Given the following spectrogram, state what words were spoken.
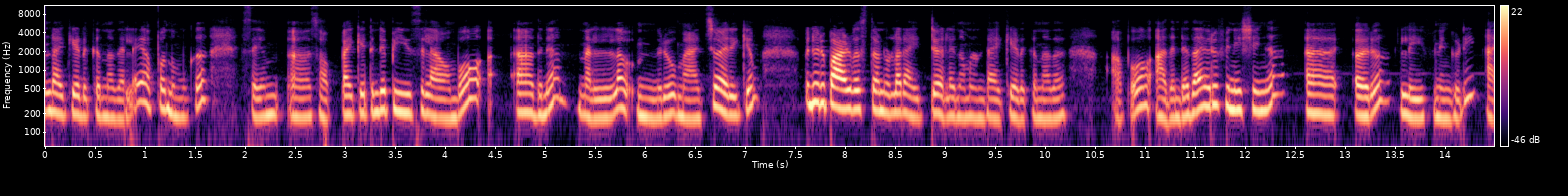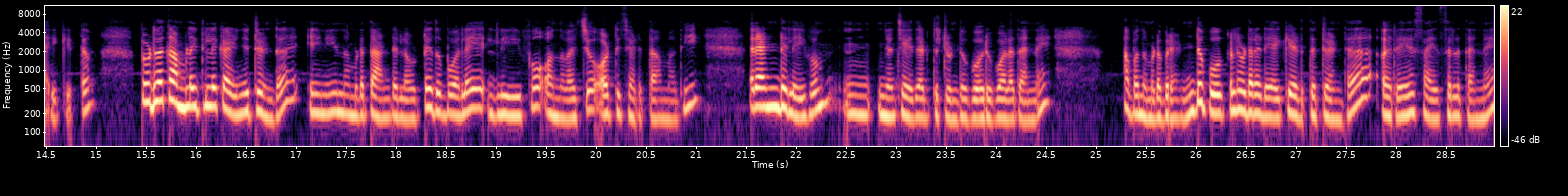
ഉണ്ടാക്കിയെടുക്കുന്നതല്ലേ? അപ്പോൾ നമുക്ക് സെയിം സോപ്പ് പാക്കറ്റിന്റെ പീസിലാവുമ്പോൾ അതിന് നല്ല ഒരു മാച്ചും ആയിരിക്കും. പിന്നെ ഒരു പാഴ്വസ്തു കൊണ്ടുള്ള ഒരു ഐറ്റം അല്ലേ നമ്മൾ ഉണ്ടാക്കിയെടുക്കുന്നത്? അപ്പോൾ അതിന്റെതായ ഒരു ഫിനിഷിങ് ഒരു ലീഫിനും കൂടി ആയി കിട്ടും അപ്പോൾ ഇവിടുത്തെ കംപ്ലീറ്റ്ലി കഴിഞ്ഞിട്ടുണ്ട്. ഇനി നമ്മുടെ തണ്ടിലോട്ട് ഇതുപോലെ ലീഫ് ഒന്ന് വെച്ച് ഒട്ടിച്ചെടുത്താൽ മതി. രണ്ട് ലീഫും ഞാൻ ചെയ്തെടുത്തിട്ടുണ്ട് ഒരുപോലെ തന്നെ. അപ്പോൾ നമ്മുടെ രണ്ട് പൂക്കൾ ഇവിടെ റെഡിയാക്കി എടുത്തിട്ടുണ്ട്. ഒരേ സൈസിൽ തന്നെ.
